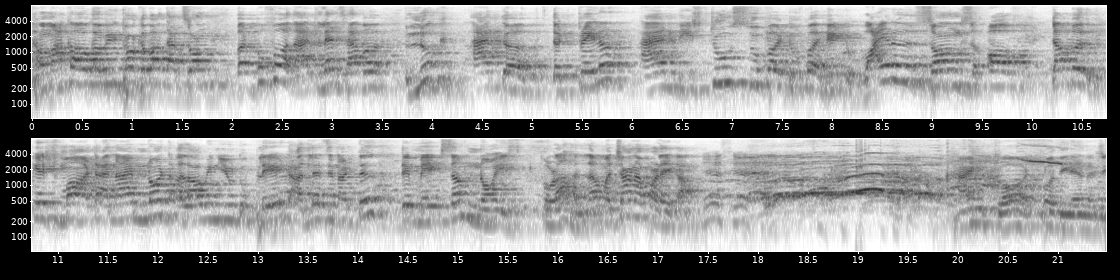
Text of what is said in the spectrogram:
धमाका होगा we talk about that song but before that let's have a look at the trailer and these two super duper hit viral songs of Double Smart and I am not allowing you to play it unless and until they make some noise थोड़ा हल्ला मचाना पड़ेगा। Yes, yes. Thank God for the energy.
